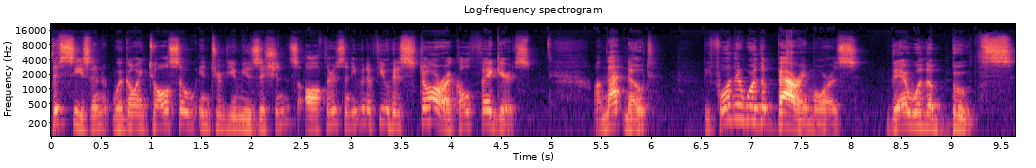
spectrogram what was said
This season, we're going to also interview musicians, authors, and even a few historical figures. On that note, before there were the Barrymores, there were the Booths.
